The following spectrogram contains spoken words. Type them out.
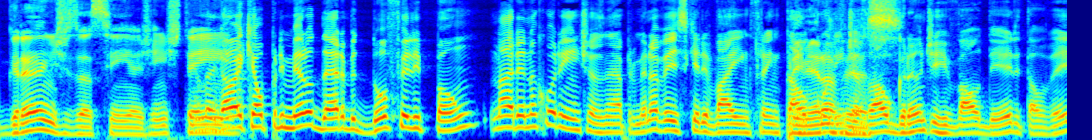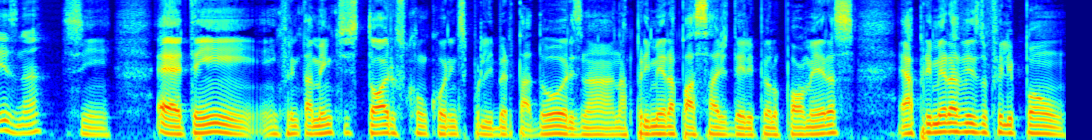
grandes, assim. A gente tem. O legal é que é o primeiro derby do Felipão na Arena Corinthians, né? A primeira vez que ele vai enfrentar primeira o Corinthians lá, o grande rival dele, talvez, né? Sim. É, tem enfrentamentos históricos com o Corinthians por Libertadores, na, na primeira passagem dele pelo Palmeiras. É a primeira vez do Felipão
